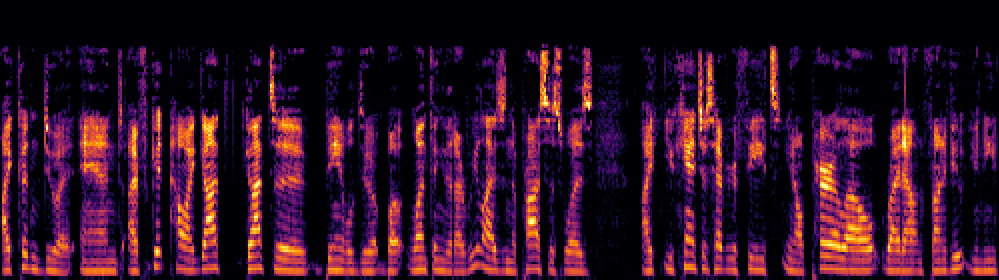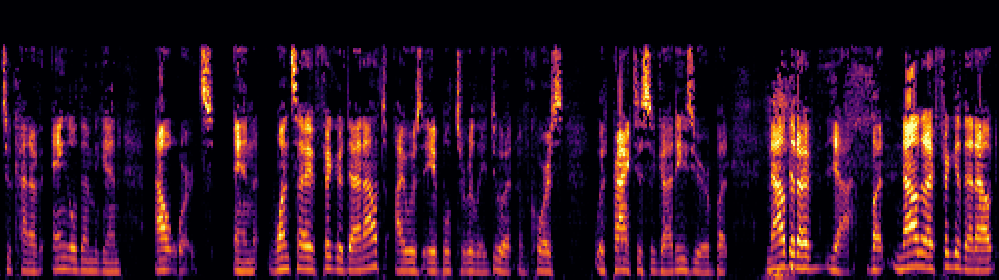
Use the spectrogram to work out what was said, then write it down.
I couldn't do it, and I forget how I got got to being able to do it. But one thing that I realized in the process was I, you can't just have your feet, you know, parallel right out in front of you. You need to kind of angle them again outwards. And once I figured that out, I was able to really do it. Of course, with practice, it got easier. But now that I've, yeah, but now that I figured that out,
